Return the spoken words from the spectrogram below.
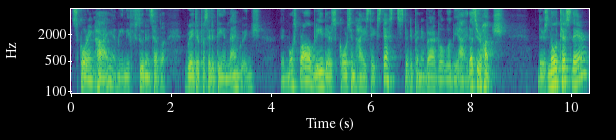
scoring high, I mean, if students have a greater facility in language, then most probably their scores in high stakes tests, the dependent variable will be high. That's your hunch. There's no test there,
